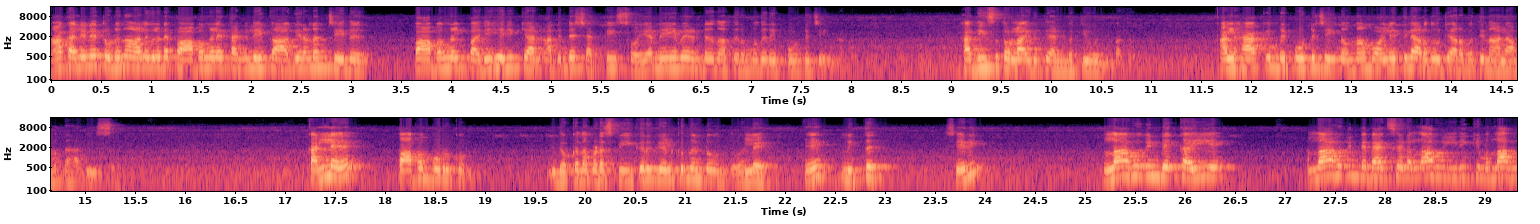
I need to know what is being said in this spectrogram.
ആ കല്ലിനെ തൊടുന്ന ആളുകളുടെ പാപങ്ങളെ തന്നിലേക്ക് ആകിരണം ചെയ്ത് പാപങ്ങൾ പരിഹരിക്കാൻ അതിന്റെ ശക്തി സ്വയമേവ ഉണ്ട് എന്ന് തിരുമുതി റിപ്പോർട്ട് ചെയ്യുന്നത്. ഹദീസ് തൊള്ളായിരത്തി അൻപത്തി ഒൻപത് അൽ ഹാക്കിം റിപ്പോർട്ട് ചെയ്യുന്ന ഒന്നാം വാള്യത്തിലെ അറുന്നൂറ്റി അറുപത്തി നാലാമത്തെ ഹദീസ്. കല്ല് പാപം പൊറുക്കും. ഇതൊക്കെ നമ്മുടെ സ്പീക്കർ കേൾക്കുന്നുണ്ടോ എന്തോ അല്ലേ? ഏ മിത്ത്. ശരി. അള്ളാഹുവിന്റെ കയ്യെ അള്ളാഹുവിന്റെ ബാക്ക് സൈഡ് അള്ളാഹു ഇരിക്കും അള്ളാഹു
